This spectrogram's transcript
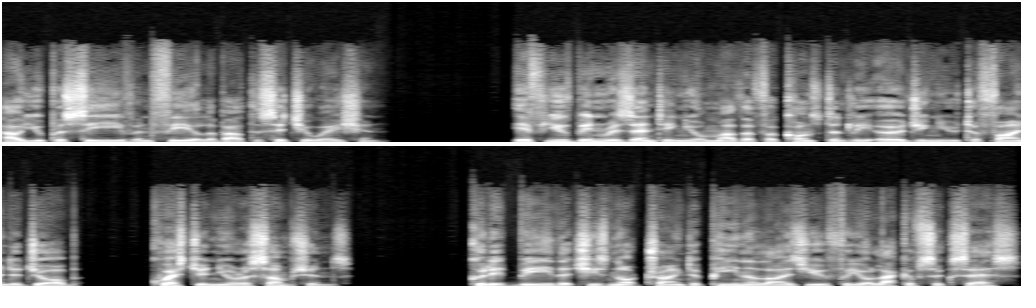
how you perceive and feel about the situation. If you've been resenting your mother for constantly urging you to find a job, question your assumptions. Could it be that she's not trying to penalize you for your lack of success,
